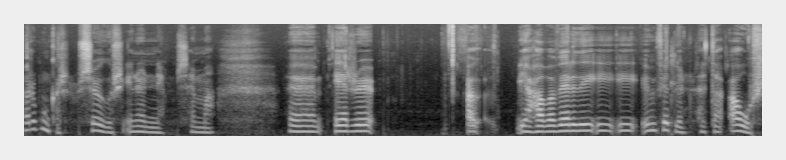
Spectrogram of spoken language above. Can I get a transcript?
hörmungar sögur í rauninni sem að um, eru að já, hafa verið í, í umfjöllun þetta ár.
